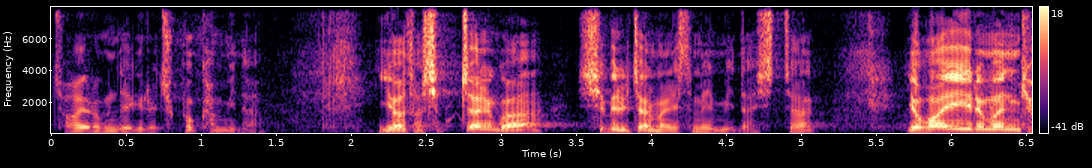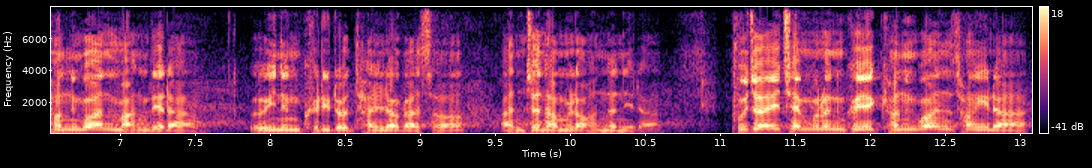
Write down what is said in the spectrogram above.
저 여러분 되기를 축복합니다. 이어서 10절과 11절 말씀입니다. 시작. 여호와의 이름은 견고한 망대라. 의인은 그리로 달려가서 안전함을 얻느니라. 부자의 재물은 그의 견고한 성이라.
